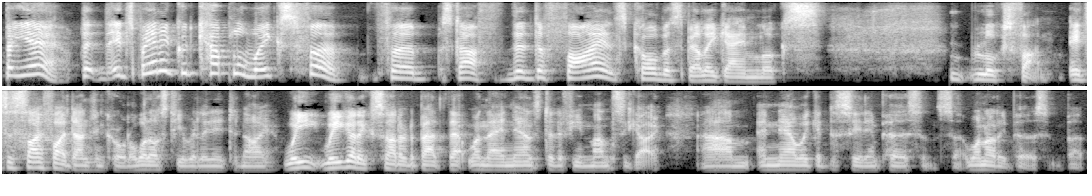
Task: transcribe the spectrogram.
but yeah, th- it's been a good couple of weeks for for stuff. The Defiance Corvus Belli game looks looks fun. It's a sci-fi dungeon crawler. What else do you really need to know? We we got excited about that when they announced it a few months ago, um, and now we get to see it in person. So, well, not in person, but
